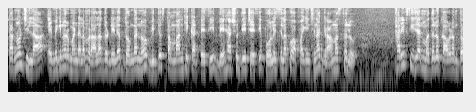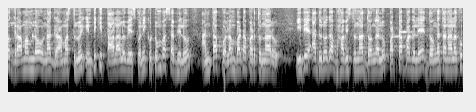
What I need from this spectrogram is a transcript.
కర్నూలు జిల్లా ఎమ్మిగినూరు మండలం రాళ్ళదొడ్డిలో దొంగను విద్యుత్ స్తంభానికి కట్టేసి దేహశుద్ధి చేసి పోలీసులకు అప్పగించిన గ్రామస్తులు. ఖరీఫ్ సీజన్ మొదలు కావడంతో గ్రామంలో ఉన్న గ్రామస్తులు ఇంటికి తాళాలు వేసుకొని కుటుంబ సభ్యులు అంతా పొలం బాట పడుతున్నారు. ఇదే అదునుగా భావిస్తున్న దొంగలు పట్టపగులే దొంగతనాలకు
